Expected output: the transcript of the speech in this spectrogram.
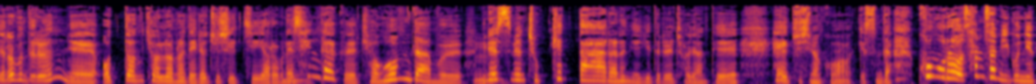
여러분들은 예, 어떤 결론을 내려주실지 여러분의 음. 생각을 경험담을 음. 이랬으면 좋겠다라는 얘기들을 저희한테 해 주시면 고맙겠습니다. 콩으로 3329님,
